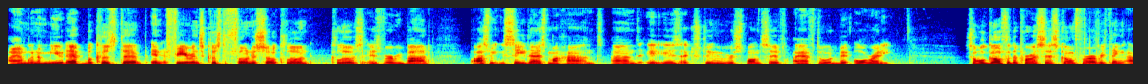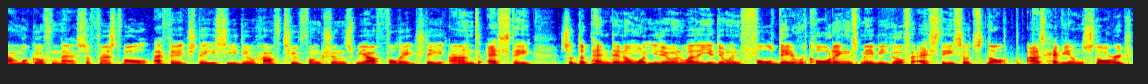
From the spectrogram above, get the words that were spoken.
I am going to mute it because the interference, because the phone is so close, is very bad. But as we can see, there's my hand. And it is extremely responsive, I have to admit already. So we'll go through the process, going through everything, and we'll go from there. So first of all, FHD. So you do have two functions. We have full HD and SD. So depending on what you're doing, whether you're doing full day recordings, maybe you go for SD so it's not as heavy on the storage.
